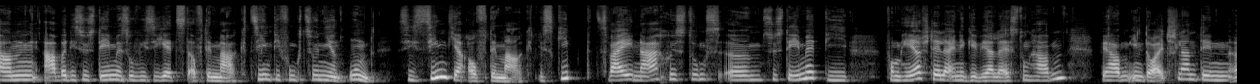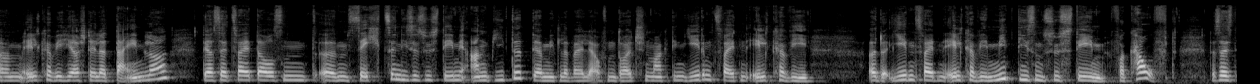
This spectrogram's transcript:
Ähm, aber die Systeme, so wie sie jetzt auf dem Markt sind, die funktionieren. Und sie sind ja auf dem Markt. Es gibt zwei Nachrüstungssysteme, die vom Hersteller eine Gewährleistung haben. Wir haben in Deutschland den ähm, Lkw-Hersteller Daimler, der seit 2016 diese Systeme anbietet, der mittlerweile auf dem deutschen Markt in jedem zweiten Lkw jeden zweiten Lkw mit diesem System verkauft. Das heißt,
